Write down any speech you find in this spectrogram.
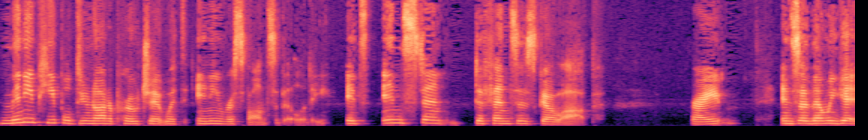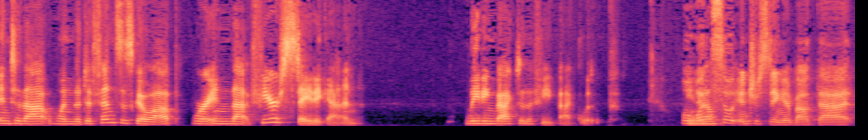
many people do not approach it with any responsibility. It's instant defenses go up, right? And so then we get into that when the defenses go up, we're in that fear state again, leading back to the feedback loop. Well, what's know? so interesting about that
